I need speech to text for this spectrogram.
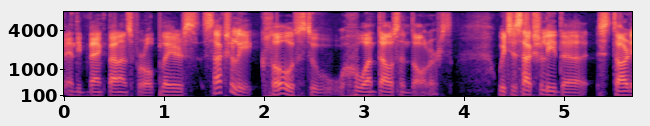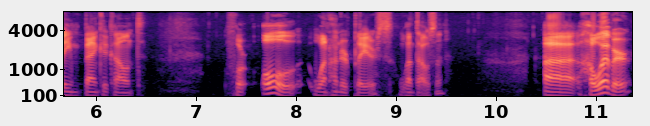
ending bank balance for all players is actually close to $1,000, which is actually the starting bank account for all 100 players, 1,000. Uh, however,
